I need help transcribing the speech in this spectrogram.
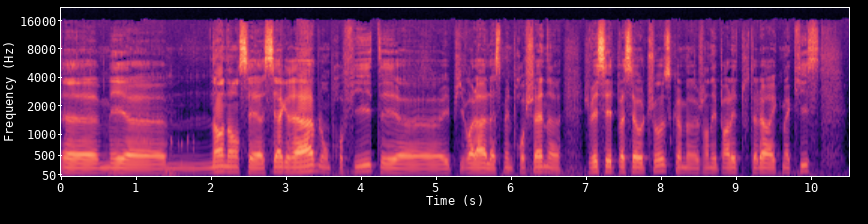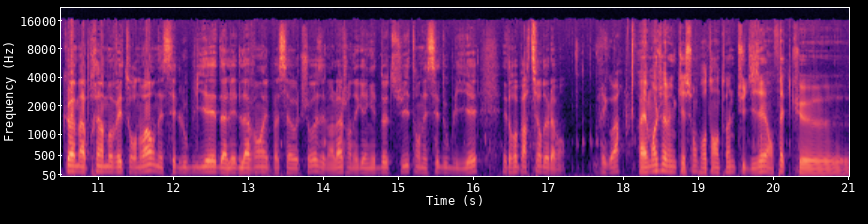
Euh, mais euh, non, non, c'est agréable. On profite et euh, et puis voilà, la semaine prochaine. euh, je vais essayer de passer à autre chose, comme euh, j'en ai parlé tout à l'heure avec Makis. Comme après un mauvais tournoi, on essaie de l'oublier, d'aller de l'avant et passer à autre chose. Et ben là, j'en ai gagné deux de suite. On essaie d'oublier et de repartir de l'avant. Grégoire? Ouais, moi j'avais une question pour toi Antoine. Tu disais en fait que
